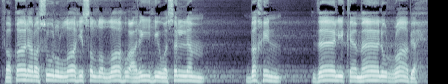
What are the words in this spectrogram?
فقال رسول الله صلى الله عليه وسلم بخ ذلك مال الرابح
